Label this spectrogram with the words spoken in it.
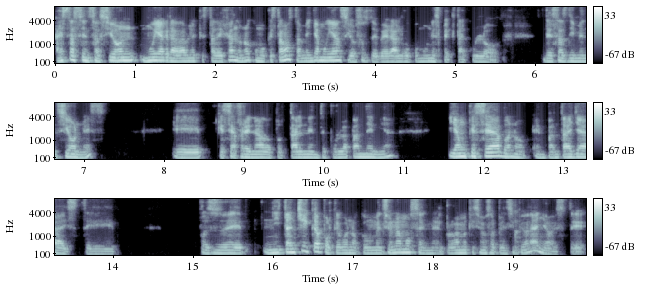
a, esta sensación muy agradable que está dejando, ¿no? Como que estamos también ya muy ansiosos de ver algo como un espectáculo de esas dimensiones, eh, que se ha frenado totalmente por la pandemia, y aunque sea, bueno, en pantalla, este, pues eh, ni tan chica, porque bueno, como mencionamos en el programa que hicimos al principio de año, este,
